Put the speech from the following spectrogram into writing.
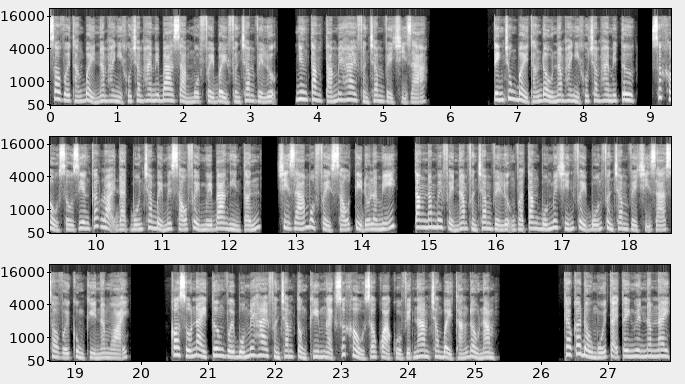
so với tháng 7 năm 2023 giảm 1,7% về lượng, nhưng tăng 82% về trị giá. Tính chung 7 tháng đầu năm 2024, xuất khẩu sầu riêng các loại đạt 476,13 nghìn tấn, trị giá 1,6 tỷ đô la Mỹ, tăng 50,5% về lượng và tăng 49,4% về trị giá so với cùng kỳ năm ngoái. Con số này tương với 42% tổng kim ngạch xuất khẩu rau quả của Việt Nam trong 7 tháng đầu năm. Theo các đầu mối tại Tây Nguyên năm nay,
